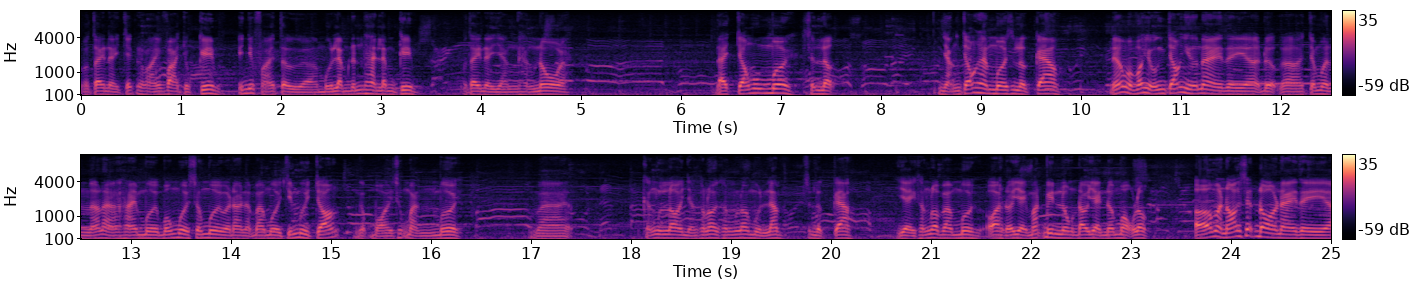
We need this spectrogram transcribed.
Bao tay này chắc là phải vài chục kim. Ít nhất phải từ à, 15 đến 25 kim. Bao tay này dàn hàng nô này Đại chón 40 sinh lực. Nhận chón 20 sinh lực cao nếu mà với hiệu ứng chón như thế này thì à, được uh, cho mình đó là 20, 40, 60 và đây là 30, 90 chón. Gặp bội sức mạnh 10 và khăn lôi nhận khăn lôi khăn lôi 15 sinh lực cao. Giày khăn lôi 30 ôi đổi giày mắt pin luôn đâu giày nơ 1 luôn. Ở mà nói set đồ này thì uh,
